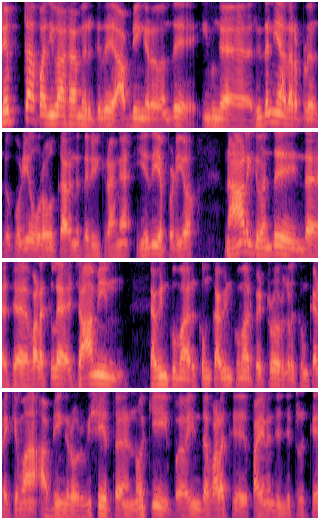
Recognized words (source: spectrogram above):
டெப்த்தாக பதிவாகாமல் இருக்குது அப்படிங்கிறத வந்து இவங்க ரிதன்யா தரப்பில் இருக்கக்கூடிய உறவுக்காரங்க தெரிவிக்கிறாங்க. எது எப்படியோ நாளைக்கு வந்து இந்த ஜ வழக்கில் ஜாமீன் கவின்குமாருக்கும் கவின்குமார் பெற்றோர்களுக்கும் கிடைக்குமா அப்படிங்கிற ஒரு விஷயத்தை நோக்கி இப்போ இந்த வழக்கு பயணம் செஞ்சிட்ருக்கு.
